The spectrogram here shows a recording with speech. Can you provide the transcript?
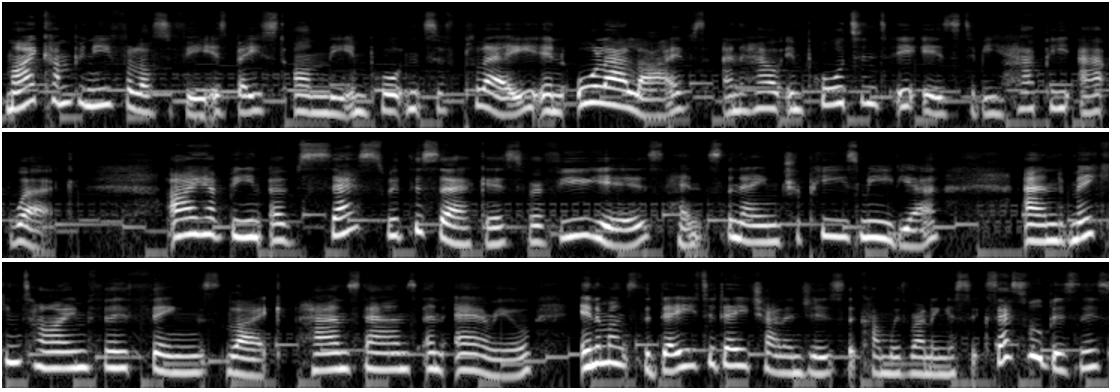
My company philosophy is based on the importance of play in all our lives and how important it is to be happy at work. I have been obsessed with the circus for a few years, hence the name Trapeze Media, and making time for things like handstands and aerial in amongst the day to day challenges that come with running a successful business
